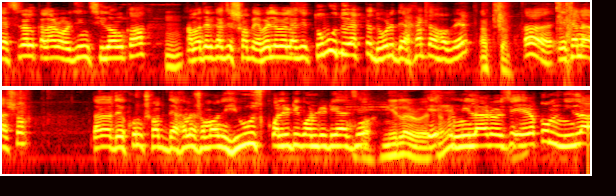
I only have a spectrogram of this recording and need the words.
ন্যাচারাল কালার অরিজিন শ্রীলঙ্কা আমাদের কাছে সব অ্যাভেলেবেল আছে। তবু দু একটা ধরে দেখাতে হবে। আচ্ছা। হ্যাঁ এখানে আসো। দাদা দেখুন সব দেখানো সম্ভব হিউজ কোয়ালিটি কোয়ান্টিটি আছে। নীলা রয়েছে নীলা রয়েছে। এরকম নীলা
